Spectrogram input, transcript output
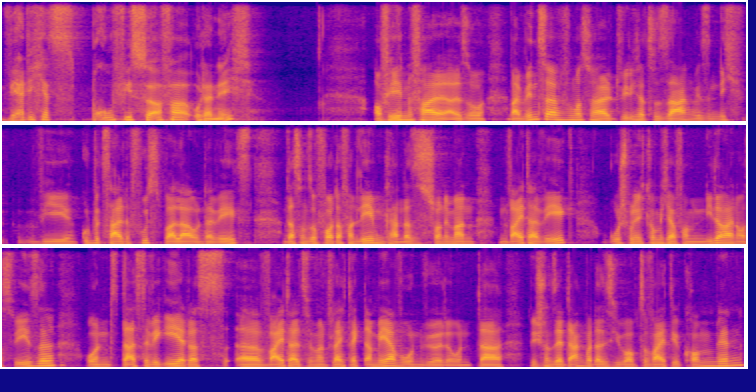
werde ich jetzt Profisurfer oder nicht? Auf jeden Fall. Also beim Windsurfen muss man halt wirklich dazu sagen, wir sind nicht wie gut bezahlte Fußballer unterwegs, dass man sofort davon leben kann. Das ist schon immer ein, ein weiter Weg ursprünglich komme ich ja vom Niederrhein aus Wesel und da ist der Weg eh etwas äh, weiter, als wenn man vielleicht direkt am Meer wohnen würde. Und da bin ich schon sehr dankbar, dass ich überhaupt so weit gekommen bin.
